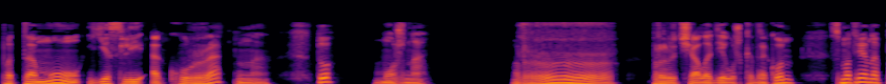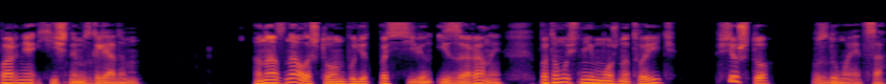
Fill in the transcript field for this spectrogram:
Потому, если аккуратно, то можно. «Ррррр!» — прорычала девушка-дракон, смотря на парня хищным взглядом. Она знала, что он будет пассивен из-за раны, потому с ним можно творить все, что вздумается.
